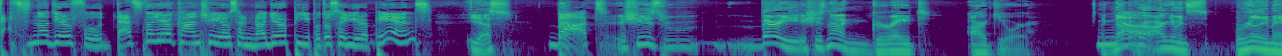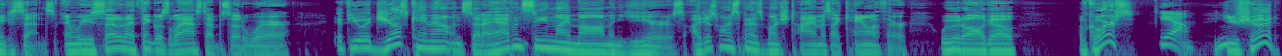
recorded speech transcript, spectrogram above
that's not your food. That's not your country. Those are not your people. Those are Europeans. Yes. But eh, she's very she's not a great arguer like none of her arguments really make sense and we said it i think it was last episode where if you had just came out and said i haven't seen my mom in years i just want to spend as much time as i can with her we would all go of course yeah, you should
